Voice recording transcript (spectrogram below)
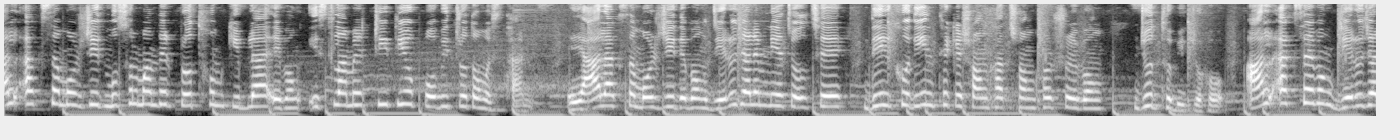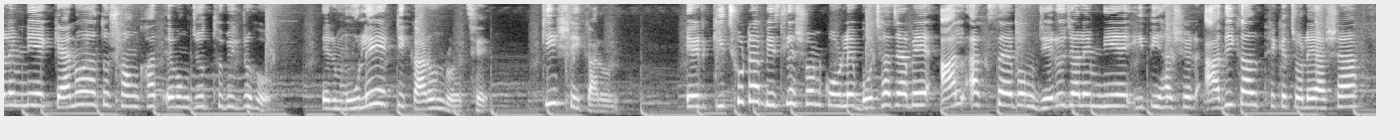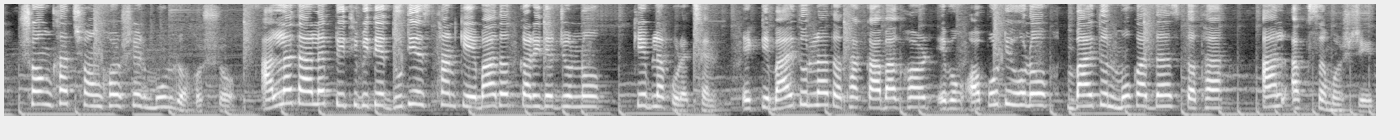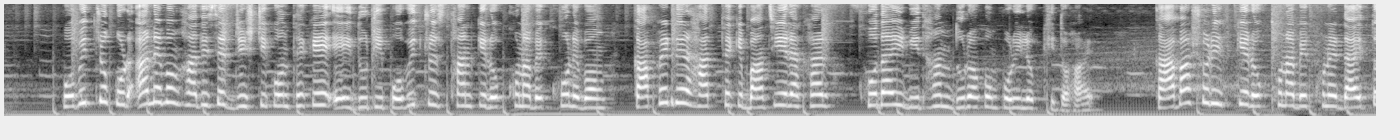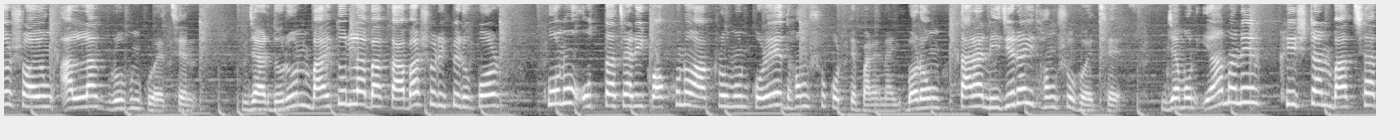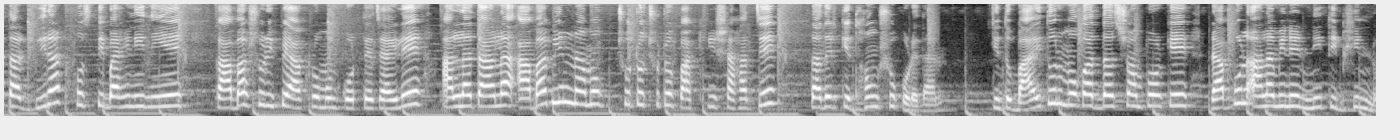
আল আকসা মসজিদ মুসলমানদের প্রথম কিবলা এবং ইসলামের তৃতীয় পবিত্রতম স্থান। এই আল আকসা মসজিদ এবং জেরুজালেম নিয়ে চলছে দীর্ঘদিন থেকে সংঘাত, সংঘর্ষ এবং যুদ্ধবিগ্রহ। আল আকসা এবং জেরুজালেম নিয়ে কেন এত সংঘাত এবং যুদ্ধবিগ্রহ? এর মূলে একটি কারণ রয়েছে। কি সেই কারণ? এর কিছুটা বিশ্লেষণ করলে বোঝা যাবে আল আকসা এবং জেরুজালেম নিয়ে ইতিহাসের আদিকাল থেকে চলে আসা সংঘাত সংঘর্ষের মূল রহস্য। আল্লাহ তাআলা পৃথিবীতে দুটি স্থানকে এবাদতকারীদের জন্য কেবলা করেছেন। একটি বায়তুল্লাহ তথা কাবা ঘর এবং অপরটি হল বায়তুল মুকাদ্দাস তথা আল আকসা মসজিদ। পবিত্র কুরআন এবং হাদিসের দৃষ্টিকোণ থেকে এই দুটি পবিত্র স্থানকে রক্ষণাবেক্ষণ এবং কাফেরদের হাত থেকে বাঁচিয়ে রাখার খোদাই বিধান দুরকম পরিলক্ষিত হয়। কাবা শরীফকে রক্ষণাবেক্ষণের দায়িত্ব স্বয়ং আল্লাহ গ্রহণ করেছেন। যার দরুন বায়তুল্লাহ বা কাবা শরীফের উপর কোনো অত্যাচারী কখনো আক্রমণ করে ধ্বংস করতে পারে নাই, বরং তারা নিজেরাই ধ্বংস হয়েছে। যেমন ইয়ামানের খ্রিস্টান বাদশাহ তার বিরাট হস্তি বাহিনী নিয়ে কাবা শরীফে আক্রমণ করতে চাইলে আল্লাহ তাআলা আবাবিল নামক ছোট ছোট পাখির সাহায্যে তাদেরকে ধ্বংস করে দেন। কিন্তু বাইতুল মোকাদ্দাস সম্পর্কে রাব্বুল আলামিনের নীতি ভিন্ন।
